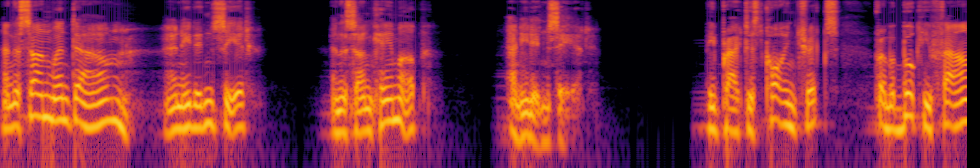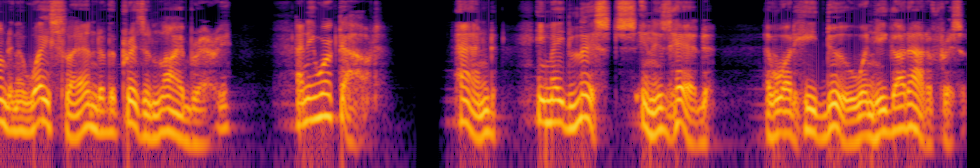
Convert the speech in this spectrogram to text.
And the sun went down, and he didn't see it. And the sun came up, and he didn't see it. He practiced coin tricks from a book he found in the wasteland of the prison library, and he worked out. And he made lists in his head of what he'd do when he got out of prison.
